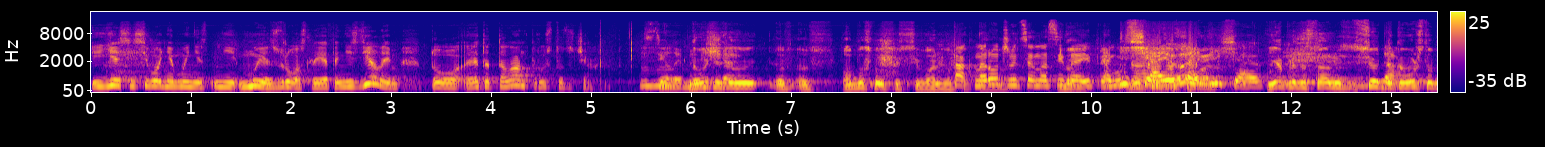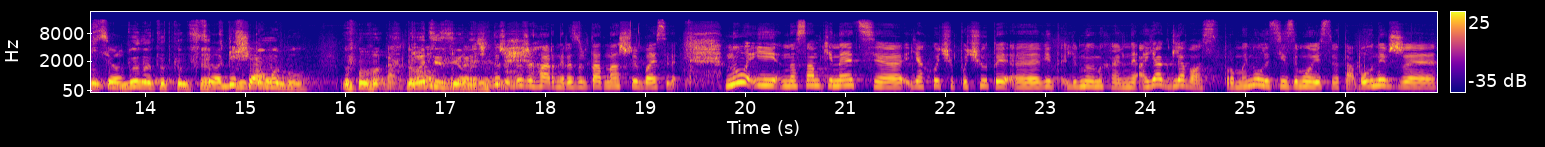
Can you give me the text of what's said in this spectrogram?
И если сегодня мы, не, не- мы взрослые, это не сделаем, то этот талант просто зачахнет. Сделаем. Давайте обещаю. сделаем э, э, областной фестиваль. вот Так, такой. народжуються в нас Да. ідеї прямо. Обещаю, обещаю. Я предоставлю все для Да, того, чтобы всё. был этот концерт. Обещаю. Ну, помогу. Вот. Давайте Ну, сделаем. дуже дуже гарний результат нашої бесіди. Ну і на сам кінець е, я хочу почути е, від Людмили Михайлівни, а як для вас проминули ці зимові свята? Бо вони вже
